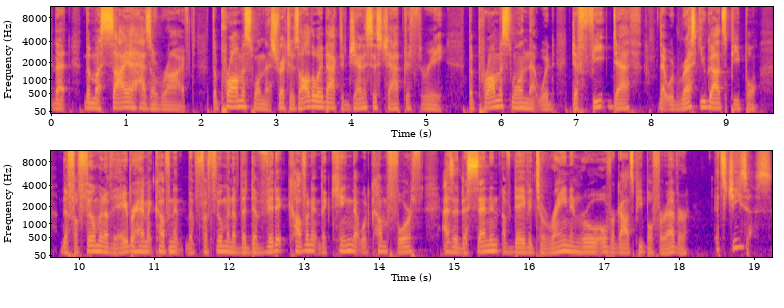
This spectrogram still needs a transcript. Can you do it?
that the Messiah has arrived, the promised one that stretches all the way back to Genesis chapter 3, the promised one that would defeat death, that would rescue God's people, the fulfillment of the Abrahamic covenant, the fulfillment of the Davidic covenant, the king that would come forth as a descendant of David to reign and rule over God's people forever. It's Jesus.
